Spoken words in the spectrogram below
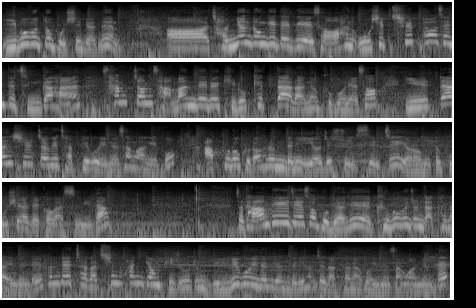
이 부분 또 보시면은 어, 전년 동기 대비해서 한 57% 증가한 3.4만 대를 기록했다라는 부분에서 일단 실적이 잡히고 있는 상황이고 앞으로 그런 흐름들이 이어질 수 있을지 여러분 또 보셔야 될 것 같습니다. 자, 다음 페이지에서 보면은 그 부분 좀 나타나 있는데 현대차가 친환경 비중을 좀 늘리고 있는 흐름들이 현재 나타나고 있는 상황인데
